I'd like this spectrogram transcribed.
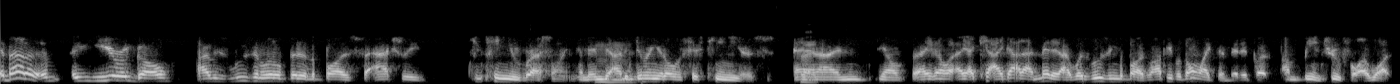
about a, a year ago, I was losing a little bit of the buzz for actually continue wrestling. I mean, Mhm. I've been doing it over 15 years, and Right. I'm, you know, I know I, I, I gotta admit it. I was losing the buzz. A lot of people don't like to admit it, but I'm being truthful. I was,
